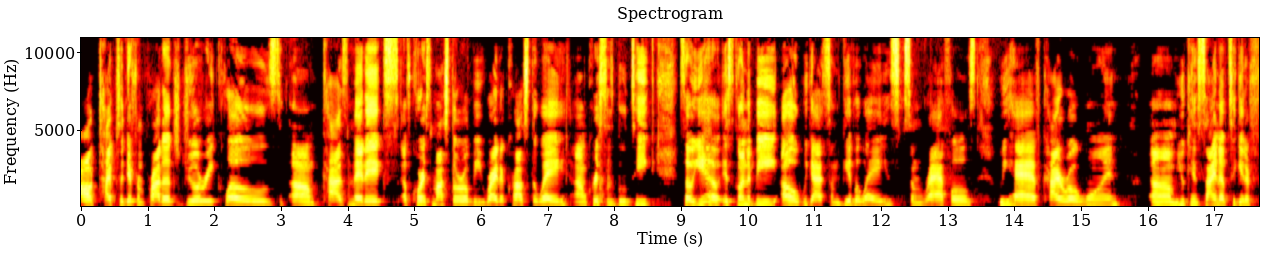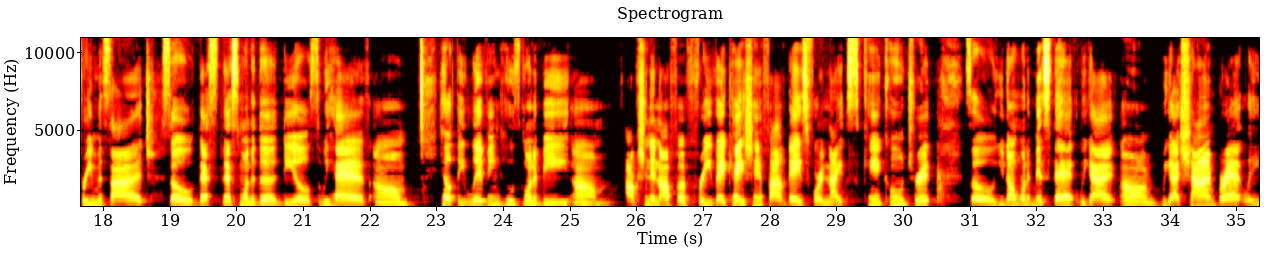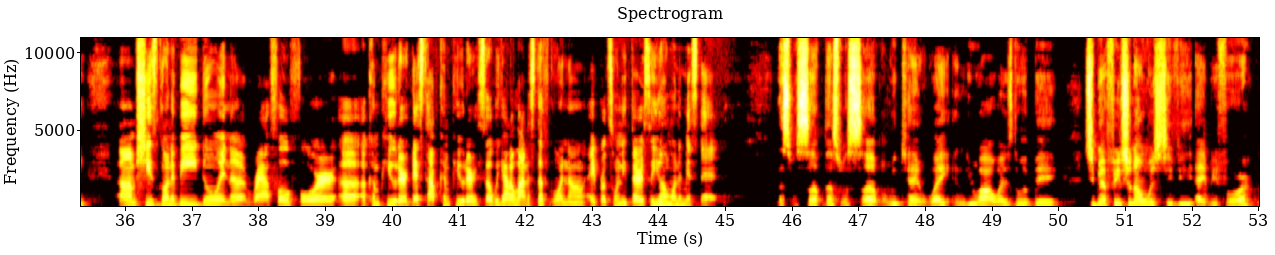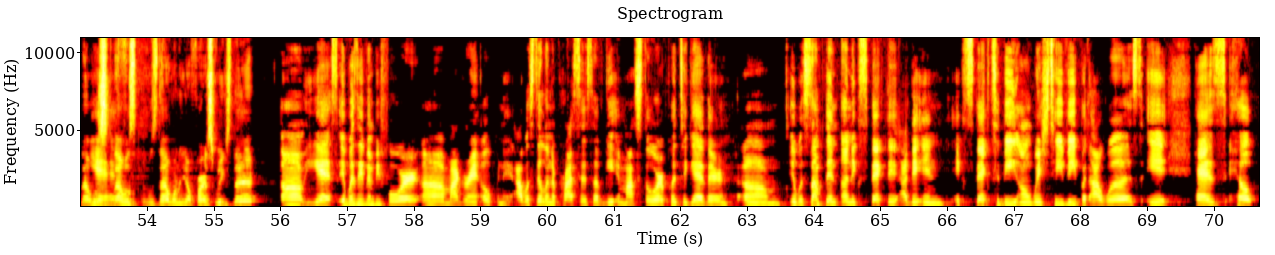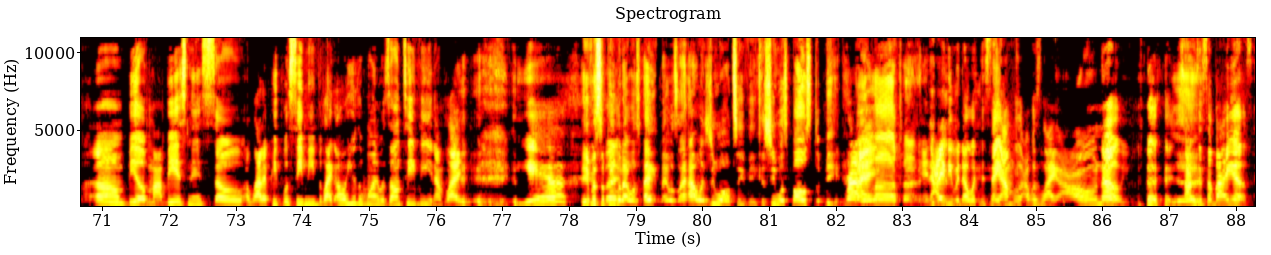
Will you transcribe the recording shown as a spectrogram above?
all types of different products jewelry, clothes, um, cosmetics. Of course, my store will be right across the way, um, Crystal's Boutique. So, yeah, it's going to be, oh, we got some giveaways, some raffles. We have Chiro One. Um, you can sign up to get a free massage. So that's that's one of the deals. We have um, Healthy Living, who's going to be um, auctioning off a free vacation, five days for a night's Cancun trip. So you don't want to miss that. We got um, we got Shine Bradley. Um, she's going to be doing a raffle for uh, a computer, desktop computer. So we got a lot of stuff going on April 23rd. So you don't want to miss that. That's what's up. That's what's up. And we can't wait. And you always do it big. She been featured on Wish TV 8 before. That was that was was that one of your first weeks there? Um, yes, it was even before um, my grand opening. I was still in the process of getting my store put together. Um, it was something unexpected. I didn't expect to be on Wish TV, but I was. It has helped um, build my business. So a lot of people see me be like, "Oh, you the one who was on TV," and I'm like, "Yeah." Even some But- people that was hating, they was like, "How was you on TV?" Because she was supposed to be. Right. They loved her. and I didn't even know what to say. I'm, I was like, I don't know. Talk Yeah. to somebody else.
